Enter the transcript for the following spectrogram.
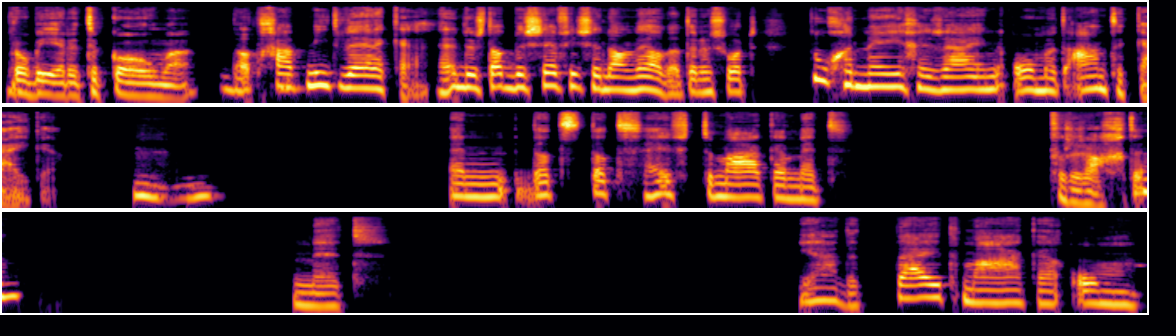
proberen te komen. Dat gaat niet werken. Hè? Dus dat besef is er dan wel, dat er een soort toegenegen zijn om het aan te kijken. Mhm. En dat, dat heeft te maken met verzachten, met ja, de tijd maken om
